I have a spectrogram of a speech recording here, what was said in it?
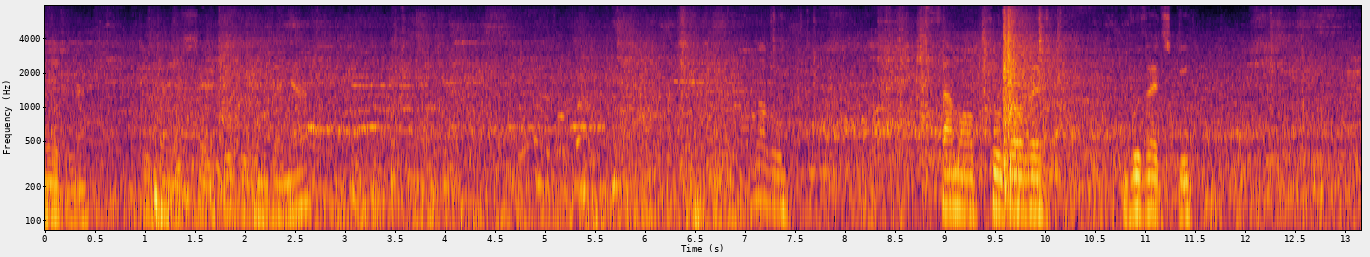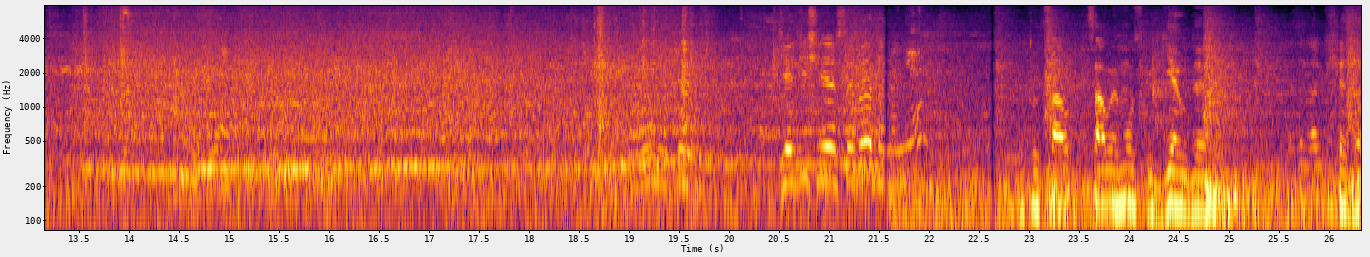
Nieźle. Tutaj jeszcze jakieś urządzenia. Znowu samoobsługowy wózeczki. Gdzie dzisiaj jeszcze będą? No nie? Tu cał, cały mózg giełdy siedzą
